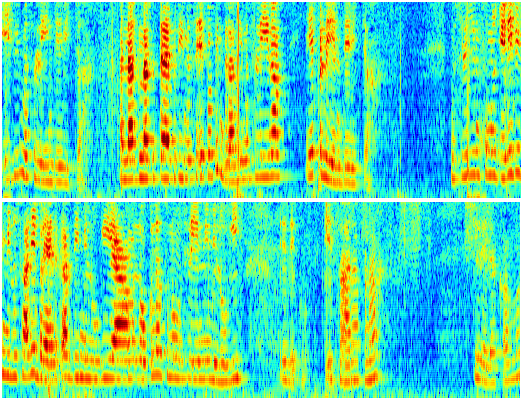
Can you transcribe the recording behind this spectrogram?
ਇਹ ਵੀ ਮਸਲੀਨ ਦੇ ਵਿੱਚ ਆ। ਅਲੱਗ-ਅਲੱਗ ਟਾਈਪ ਦੀ ਮਸ ਭਪਿੰਦਰਾ ਦੀ ਮਸਲੀਨ ਆ, ਇਹ ਪਲੇਨ ਦੇ ਵਿੱਚ ਆ। ਮਸਲੀਨ ਤੁਹਾਨੂੰ ਜਿਹੜੀ ਵੀ ਮਿਲੂ, ਸਾਰੀ ਬ੍ਰਾਂਡ ਘਰ ਦੀ ਮਿਲੂਗੀ, ਆਮ ਲੋਕਲ ਤੁਹਾਨੂੰ ਮਸਲੀਨ ਨਹੀਂ ਮਿਲੂਗੀ। ਇਹ ਦੇਖੋ, ਇਹ ਸਾਰਾ ਆਪਣਾ ਘੇਰੇ ਦਾ ਕੰਮ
